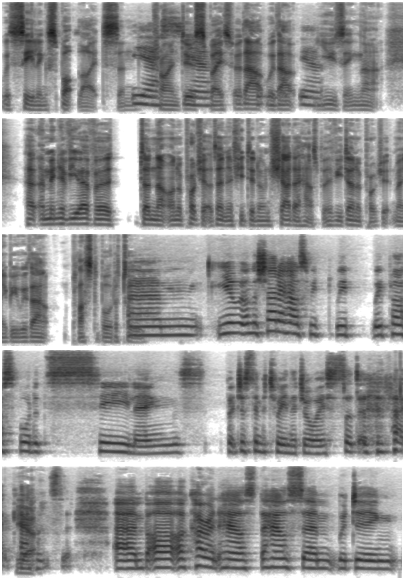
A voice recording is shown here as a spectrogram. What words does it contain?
with ceiling spotlights and yes, try and do yeah. a space without without yeah. using that. I mean, have you ever done that on a project? I don't know if you did on Shadow House, but have you done a project maybe without plasterboard at all? Um, yeah, on the Shadow House, we we we plasterboarded ceilings but just in between the joists. I don't know if that counts. Yeah. Um, but our, our, current house, the house um, we're doing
